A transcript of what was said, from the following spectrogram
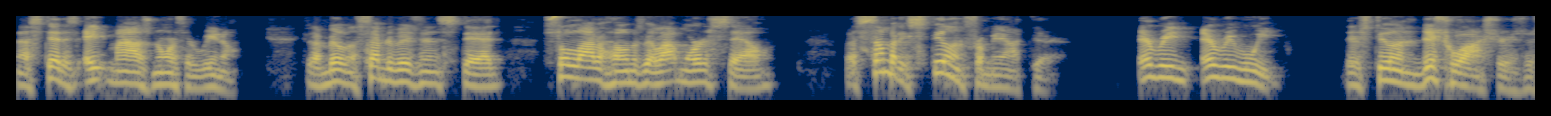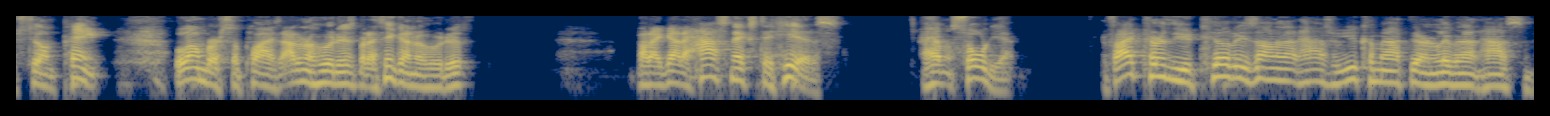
Now, Stead is eight miles north of Reno. I'm building a subdivision in Stead. Sold a lot of homes, got a lot more to sell. But somebody's stealing from me out there every every week. They're stealing dishwashers. They're stealing paint, lumber, supplies. I don't know who it is, but I think I know who it is. But I got a house next to his. I haven't sold yet. If I turn the utilities on in that house, will you come out there and live in that house and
